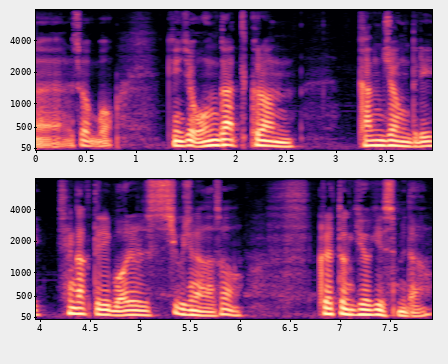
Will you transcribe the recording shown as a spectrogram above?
예, 그래서 뭐 굉장히 온갖 그런 감정들이 생각들이 머리를 치고 지나가서 그랬던 기억이 있습니다.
